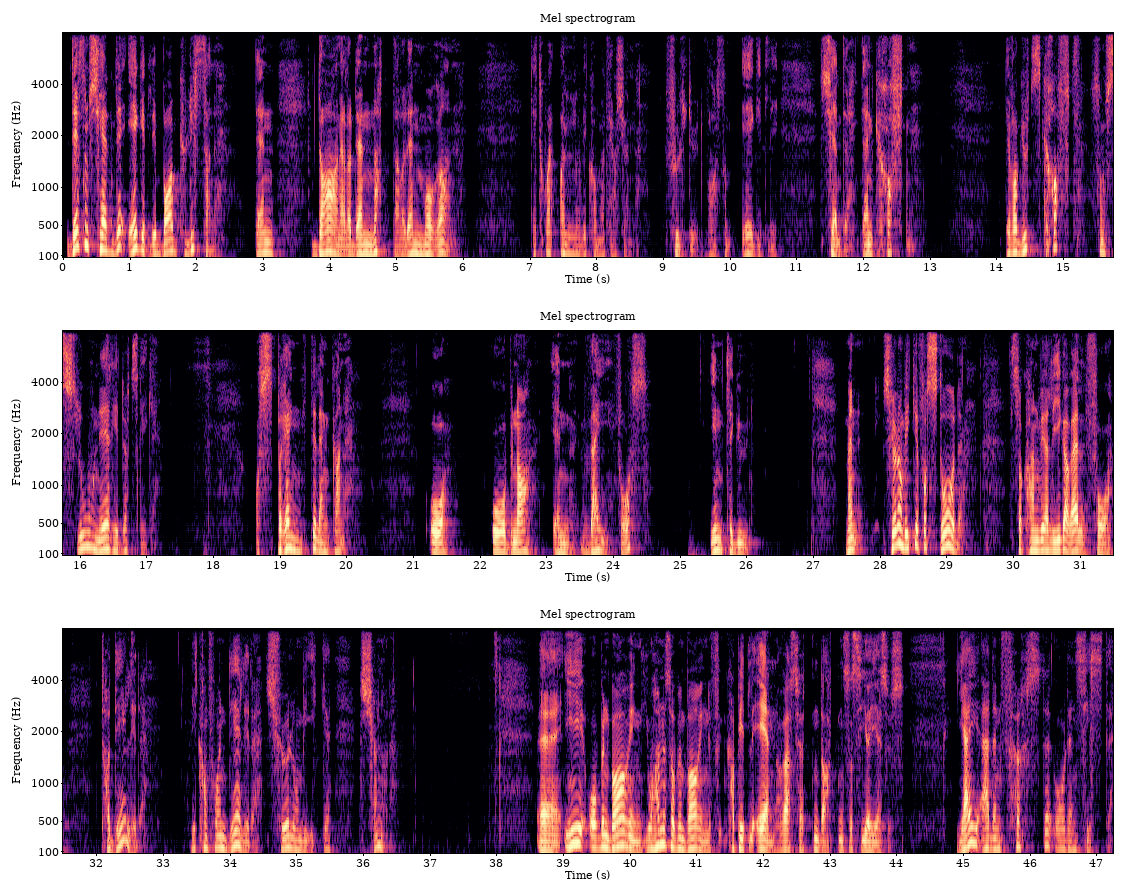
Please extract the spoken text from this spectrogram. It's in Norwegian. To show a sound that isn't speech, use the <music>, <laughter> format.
Det som skjedde egentlig bak kulissene den dagen eller den natta eller den morgenen, det tror jeg aldri vi kommer til å skjønne fullt ut. Hva som egentlig skjedde. Den kraften. Det var Guds kraft som slo ned i dødsriket og sprengte lenkene og åpna en vei for oss inn til Gud. Men selv om vi ikke forstår det, så kan vi allikevel få ta del i det. Vi kan få en del i det selv om vi ikke skjønner det. Eh, I Johannes' åpenbaring, kapittel 1, vers 17-18, så sier Jesus.: Jeg er den første og den siste.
